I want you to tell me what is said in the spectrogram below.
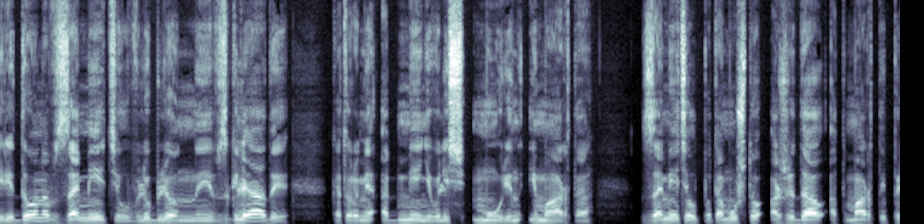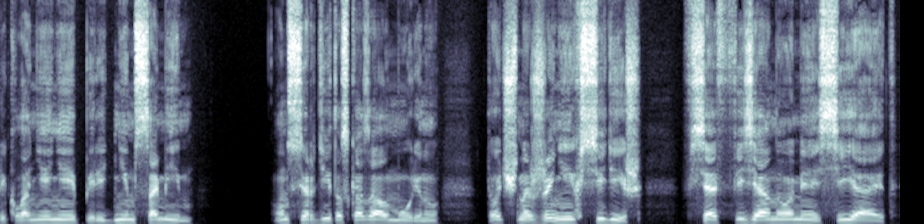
Передонов заметил влюбленные взгляды, которыми обменивались Мурин и Марта. Заметил потому, что ожидал от Марты преклонения перед ним самим. Он сердито сказал Мурину, «Точно жених сидишь, вся физиономия сияет».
